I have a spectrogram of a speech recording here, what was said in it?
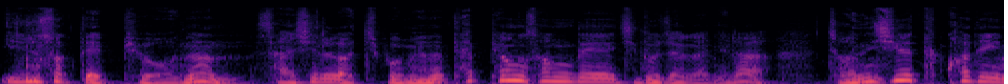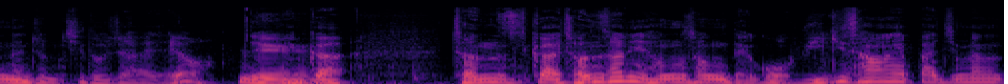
이준석 대표는 사실 어찌 보면은 태평성대 지도자가 아니라 전시회 특화돼 있는 좀 지도자예요. 예. 그러니까 전, 그러니까 전선이 형성되고 위기 상황에 빠지면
